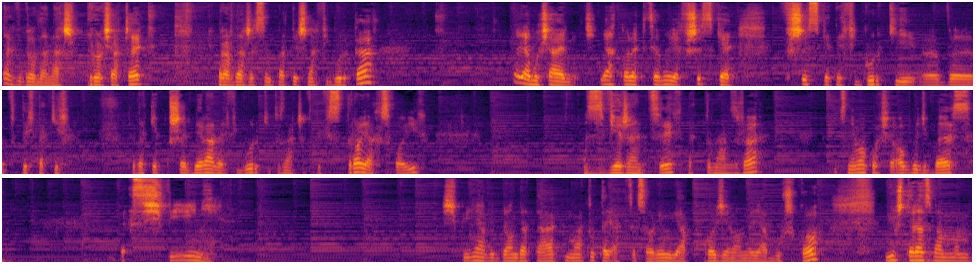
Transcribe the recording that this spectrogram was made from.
Tak wygląda nasz prosiaczek. Prawda, że sympatyczna figurka? No ja musiałem mieć. Ja kolekcjonuję wszystkie, wszystkie te figurki w, w tych takich, te takie przebierane figurki, to znaczy w tych strojach swoich zwierzęcych, tak to nazwę. Więc nie mogło się obyć bez, bez świni. Świnia wygląda tak, ma tutaj akcesorium jabłko, zielone jabłuszko. Już teraz wam,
